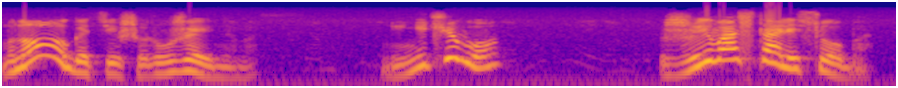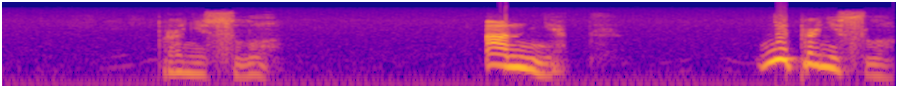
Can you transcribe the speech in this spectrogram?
много тише ружейного. И ничего, живы остались оба пронесло. А нет, не пронесло.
